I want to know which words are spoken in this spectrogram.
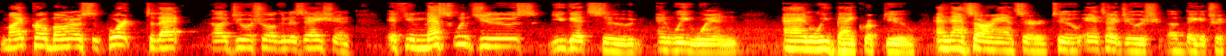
my pro bono support to that uh, Jewish organization. If you mess with Jews, you get sued, and we win, and we bankrupt you, and that's our answer to anti-Jewish uh, bigotry.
